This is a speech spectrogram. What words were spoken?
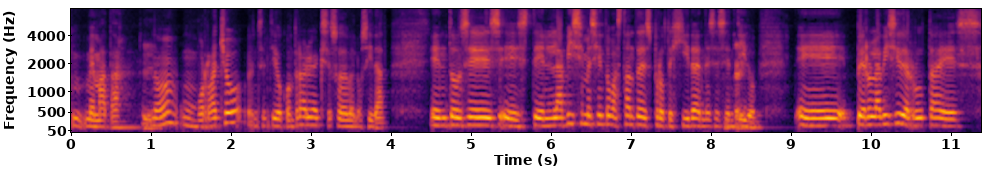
me mata, ¿no? Un borracho en sentido contrario, exceso de velocidad. Entonces, este, en la bici me siento bastante desprotegida en ese sentido. Eh, pero la bici de ruta es,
